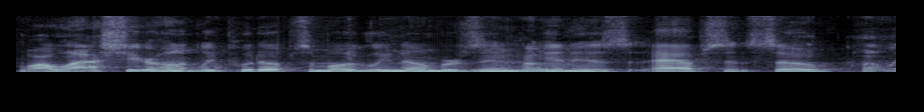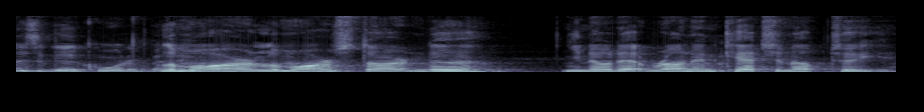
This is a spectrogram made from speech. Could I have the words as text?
While last year Huntley put up some ugly numbers in, Yeah, in his absence, so Huntley's a good quarterback. Lamar Lamar's starting to, you know, that running catching up to you.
